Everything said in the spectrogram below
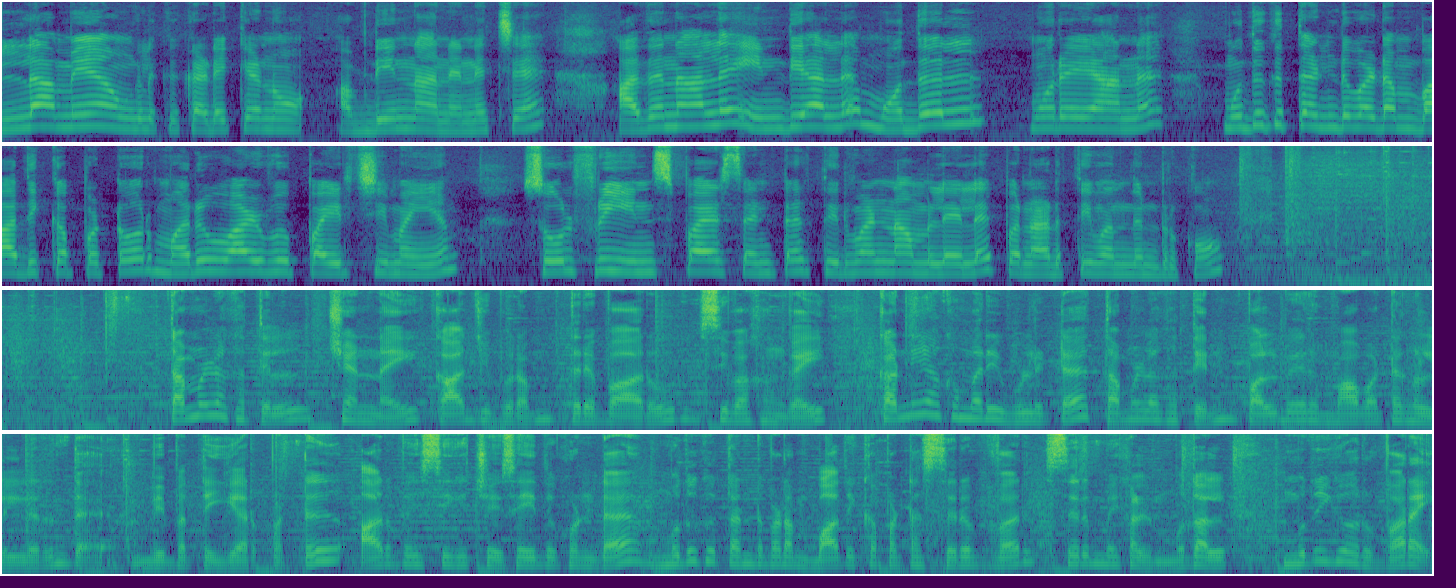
எல்லாமே அவங்களுக்கு கிடைக்கணும் அப்படின்னு நான் நினச்சேன். அதனால் இந்தியாவில் முதல் முறையான முதுகு தண்டுவடம் பாதிக்கப்பட்டோர் மறுவாழ்வு பயிற்சி மையம் சோல் ஃப்ரீ இன்ஸ்பயர் சென்டர் திருவண்ணாமலையில் இப்போ நடத்தி வந்துட்டுருக்கோம் தமிழகத்தில் சென்னை காஞ்சிபுரம் திருவாரூர் சிவகங்கை கன்னியாகுமரி உள்ளிட்ட தமிழகத்தின் பல்வேறு மாவட்டங்களிலிருந்து விபத்து ஏற்பட்டு அறுவை சிகிச்சை செய்து கொண்ட முதுகு தண்டுவடம் பாதிக்கப்பட்ட சிறுவர் சிறுமிகள் முதல் முதியோர் வரை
